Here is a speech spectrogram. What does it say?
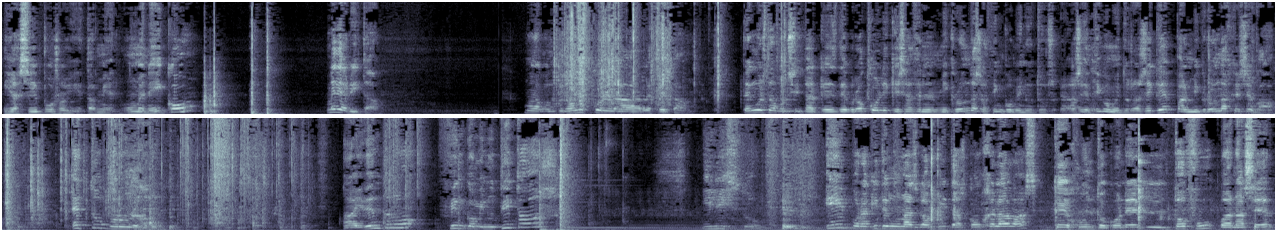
Y así, pues oye, también un meneico. Media horita. Bueno, continuamos con la receta. Tengo esta bolsita que es de brócoli que se hace en el microondas a 5 minutos. Así en 5 minutos. Así que para el microondas que se va. Esto por un lado. Ahí dentro, 5 minutitos y listo. Y por aquí tengo unas gambitas congeladas que junto con el tofu van a ser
